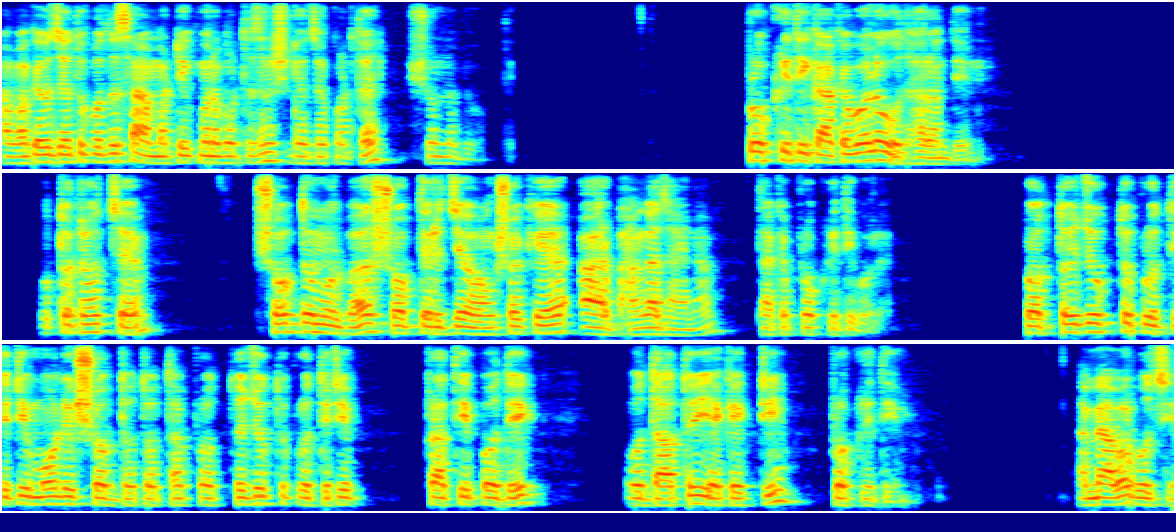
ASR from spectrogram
আমাকেও যেহেতু বলতেছে, আমার ঠিক মনে পড়তেছে না, সেটা হচ্ছে কর্তায় শূন্য বিভক্তি। প্রকৃতি কাকে বলে? উদাহরণ দিন। উত্তরটা হচ্ছে, শব্দমূল বা শব্দের যে অংশকে আর ভাঙা যায় না, তাকে প্রকৃতি বলে। প্রত্যয়যুক্ত প্রতিটি মৌলিক শব্দ তথা প্রত্যয়যুক্ত প্রতিটি প্রাতিপদিক ও ধাতুই এক একটি প্রকৃতি। আমি আবার বলছি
